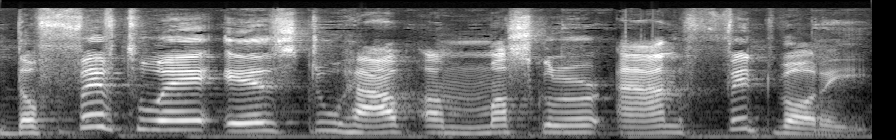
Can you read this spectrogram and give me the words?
The fifth way is to have a muscular and fit body.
